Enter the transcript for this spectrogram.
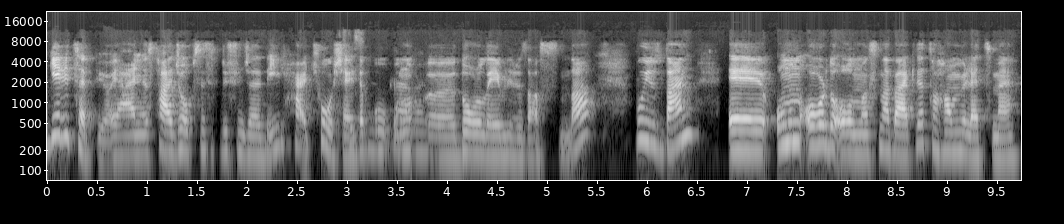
geri tepiyor. Yani sadece obsesif düşünce değil, her çoğu şeyde bu bunu e, doğrulayabiliriz aslında. Bu yüzden e, onun orada olmasına belki de tahammül etme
